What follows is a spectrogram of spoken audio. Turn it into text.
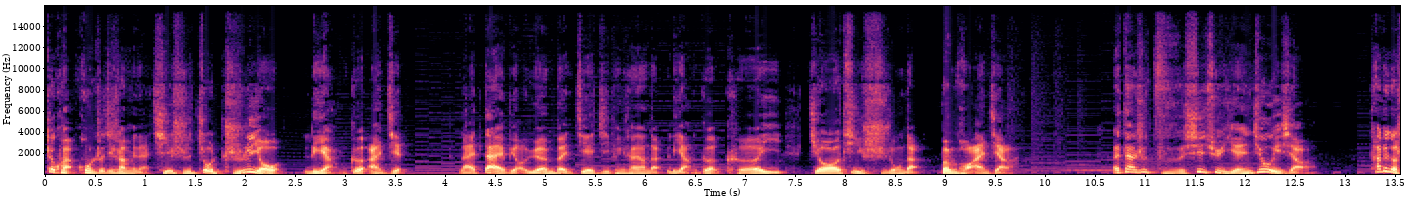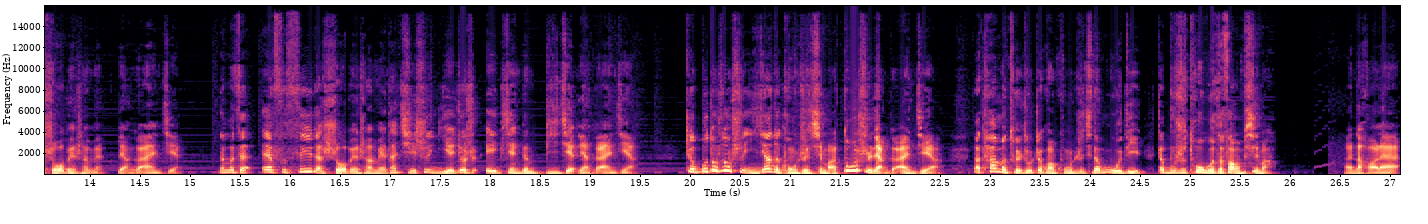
这款控制器上面呢其实就只有两个按键。来代表原本街机屏上的两个可以交替使用的奔跑按键了。哎，但是仔细去研究一下啊，它这个手柄上面两个按键，那么在 FC 的手柄上面，它其实也就是 A 键跟 B 键两个按键啊，这不都都是一样的控制器吗？都是两个按键啊。那他们推出这款控制器的目的，这不是脱裤子放屁吗？啊，那好嘞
